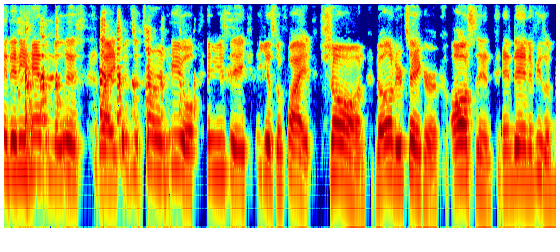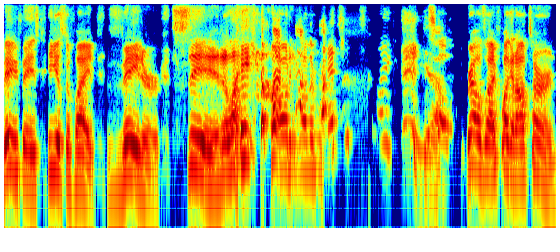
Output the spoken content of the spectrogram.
and then he hands him the list like it's a turn heel, and you see he gets to fight Shawn, The Undertaker, Austin, and then if he's a babyface, he gets to fight Vader, Sid, like all these other matches. Like, Yeah. so Bret was like, "Fuck it, I'll turn,"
